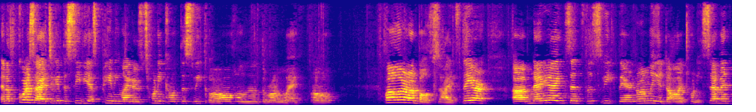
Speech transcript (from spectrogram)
And of course, I had to get the CVS panty liners 20 count this week. Oh, holding it the wrong way. Oh, well, they're on both sides. They are um, 99 cents this week. They are normally $1.27, and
